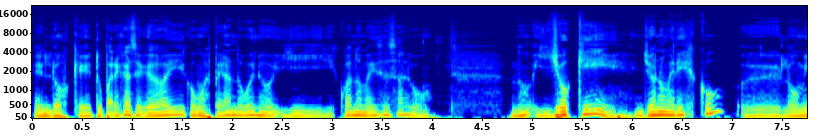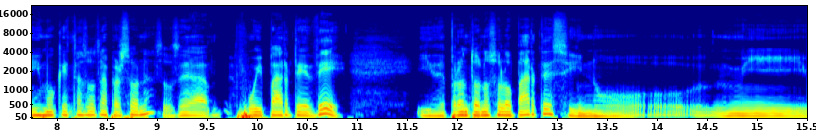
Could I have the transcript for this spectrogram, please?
en los que tu pareja se quedó ahí como esperando, bueno, ¿y cuándo me dices algo? ¿No? ¿Y yo qué? ¿Yo no merezco eh, lo mismo que estas otras personas? O sea, fui parte de y de pronto no solo parte, sino mi,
